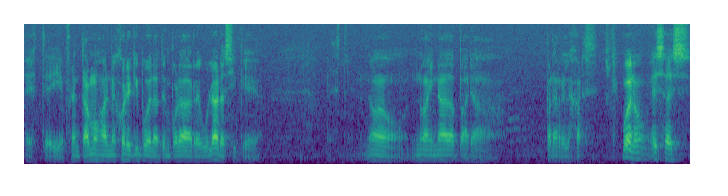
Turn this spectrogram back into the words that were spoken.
Este, y enfrentamos al mejor equipo de la temporada regular, así que este, no, no, hay nada para, para relajarse. Bueno, esa es,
